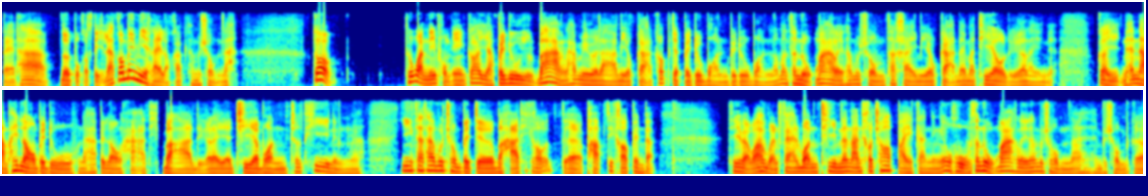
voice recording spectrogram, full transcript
แต่ถ้าโดยปกติแล้วก็ไม่มีอะไรหรอกครับท่านผู้ชมนะ ก็ทุกวันนี้ผมเองก็อยากไปดูอยู่บ้างนะครับ มีเวลามีโอกาสก็จะไปดูบอลไปดูบอลแล้วมันสนุกมากเลยท่านผู้ชม ถ้าใครมีโอกาสได้มาเที่ยวหรืออะไรเนี่ย ก็แนะนำให้ลองไปดูนะไปลองหาที่บาร์หรืออะไรเชียร์บอลสักที่หนึ่งนะยิ่งถ้าท่านผู้ชมไปเจอบาร์ที่เขาเอ่อผับที่เขาเป็นแบบที่แบบว่าเหมือนแฟนบอลทีมนั้นๆเขาชอบไปกันอย่างเงี้ยโอ้โหสนุกมากเลยท่านผู้ชมนะท่านผู้ชมก็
